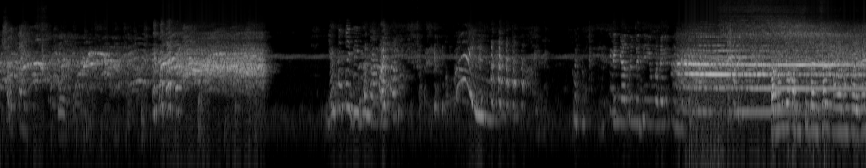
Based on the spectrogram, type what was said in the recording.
Showtime. Yan totoy dito niya. Kanya ito na di mo nagat Tanong nyo kasi si Dansel kung anong pwede.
